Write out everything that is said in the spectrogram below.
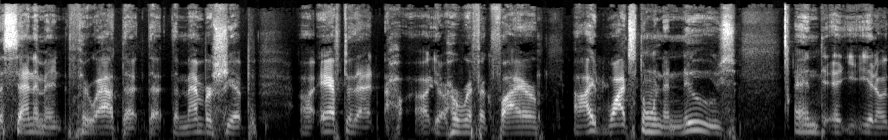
the sentiment throughout the, the, the membership uh, after that uh, you know, horrific fire. I watched on the news, and uh, you know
